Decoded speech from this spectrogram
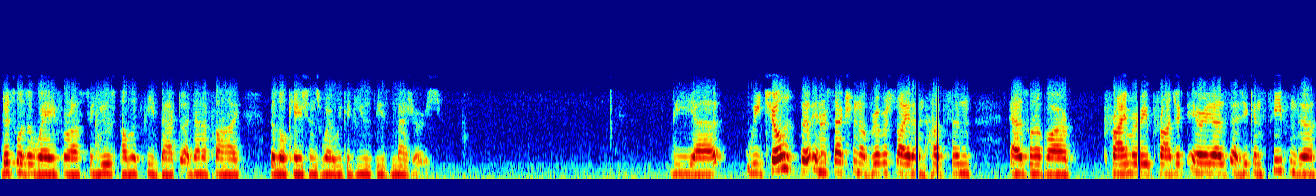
this was a way for us to use public feedback to identify the locations where we could use these measures. The, uh, we chose the intersection of Riverside and Hudson as one of our primary project areas. As you can see from the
